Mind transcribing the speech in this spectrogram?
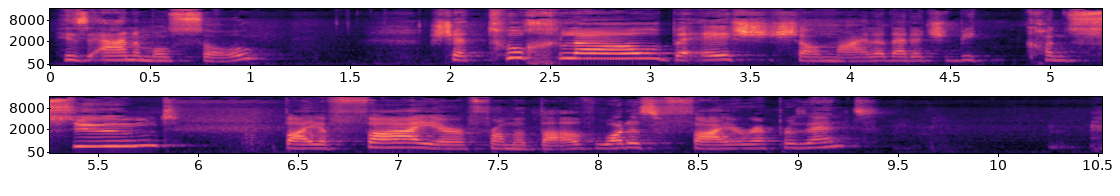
his animal soul. Shetuchlal be'esh shalmaila, that it should be consumed by a fire from above. What does fire represent?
